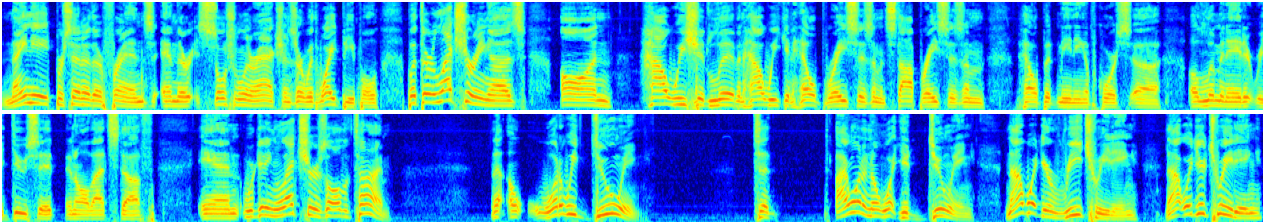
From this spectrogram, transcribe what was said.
98% of their friends and their social interactions are with white people, but they're lecturing us on how we should live and how we can help racism and stop racism. Help it, meaning, of course, uh, eliminate it, reduce it, and all that stuff. And we're getting lectures all the time. Now, uh, what are we doing to? I want to know what you're doing, not what you're retweeting, not what you're tweeting,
